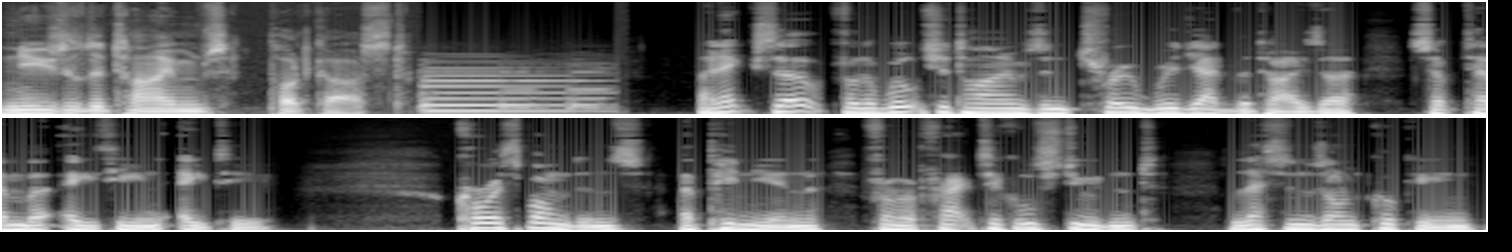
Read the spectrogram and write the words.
News of the Times podcast. An excerpt from the Wiltshire Times and Trowbridge Advertiser, September 1880. Correspondence, opinion from a practical student, lessons on cooking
